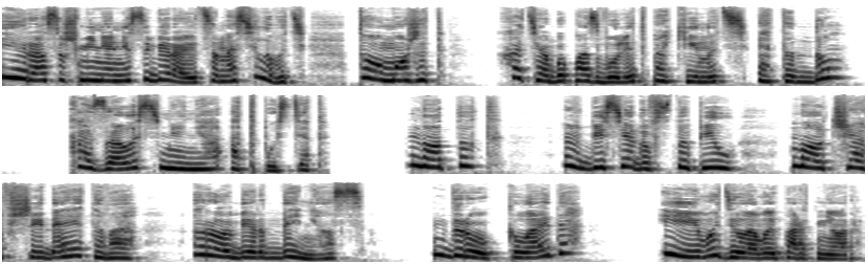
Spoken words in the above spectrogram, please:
И раз уж меня не собираются насиловать, то, может, хотя бы позволят покинуть этот дом? Казалось, меня отпустят. Но тут в беседу вступил молчавший до этого Роберт Дэниелс, друг Клайда и его деловой партнер.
